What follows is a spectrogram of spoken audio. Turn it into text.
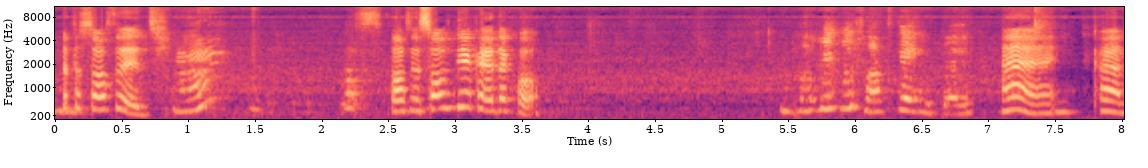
এটা তো সসেজ হ্যাঁ? সসেজ সস দিয়ে খাই দেখো। হ্যাঁ খান।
